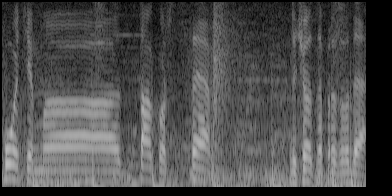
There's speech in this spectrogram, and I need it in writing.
Потім е, також це до чого це призведе.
